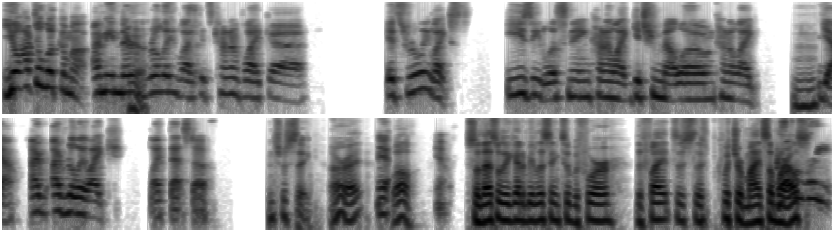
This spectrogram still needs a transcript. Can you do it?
you'll have to look them up. I mean, they're yeah. really like it's kind of like a it's really like easy listening, kind of like get you mellow and kind of like mm-hmm. yeah, I, I really like like that stuff. Interesting. All right. Yeah. Well. Yeah. So that's what you're gonna be listening to before the fight, just to put your mind somewhere probably, else.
